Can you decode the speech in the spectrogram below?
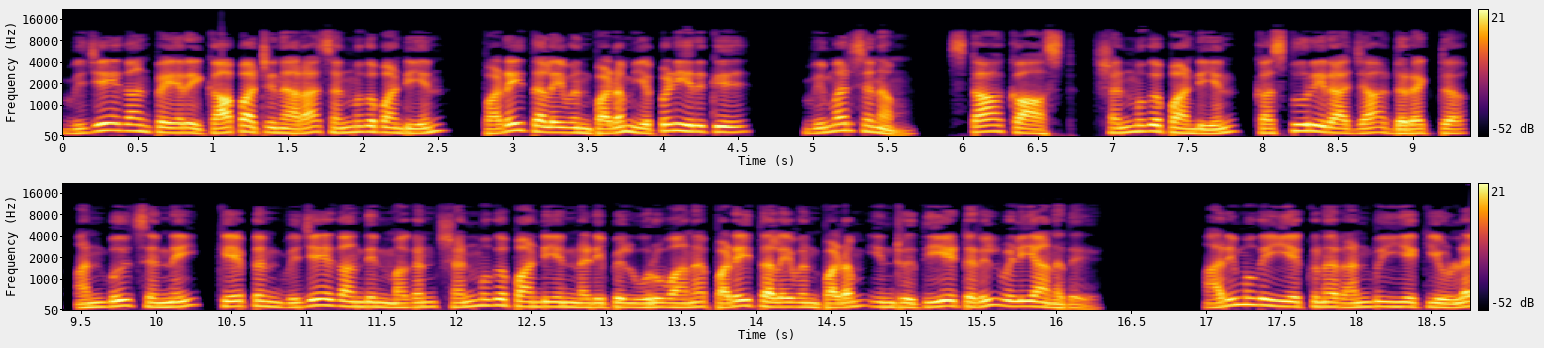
விஜயகாந்த் பெயரை காப்பாற்றினாரா சண்முகபாண்டியன்? படைத்தலைவன் படம் எப்படி இருக்கு? விமர்சனம். ஸ்டா காஸ்ட். சண்முகபாண்டியன் கஸ்தூரி ராஜா டைரக்டர் அன்பு சென்னை கேப்டன் விஜயகாந்தின் மகன் சண்முகபாண்டியன் நடிப்பில் உருவான படைத்தலைவன் படம் இன்று தியேட்டரில் வெளியானது. அறிமுக இயக்குனர் அன்பு இயக்கியுள்ள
